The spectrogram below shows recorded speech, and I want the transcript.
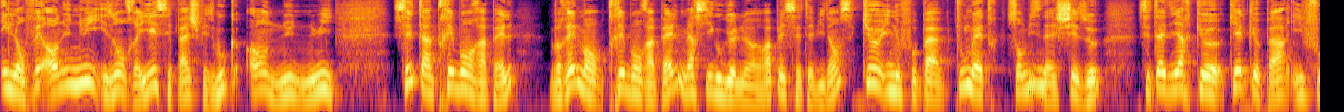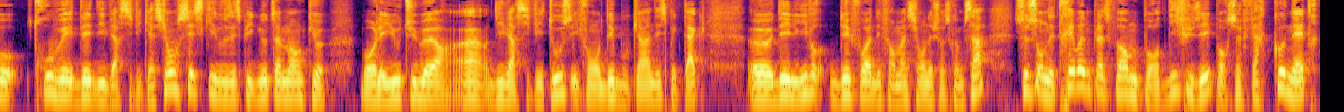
Ils l'ont fait en une nuit. Ils ont rayé ces pages Facebook en une nuit. C'est un très bon rappel, vraiment très bon rappel, merci Google de rappeler cette évidence, qu'il ne faut pas tout mettre son business chez eux, c'est-à-dire que quelque part il faut trouver des diversifications, c'est ce qui vous explique notamment que bon les youtubeurs hein, diversifient tous, ils font des bouquins, des spectacles, euh, des livres, des fois des formations, des choses comme ça, ce sont des très bonnes plateformes pour diffuser, pour se faire connaître,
